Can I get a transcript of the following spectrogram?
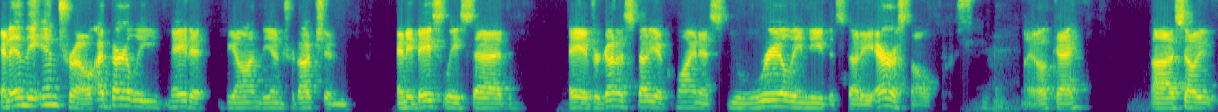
And in the intro, I barely made it beyond the introduction. And he basically said, Hey, if you're going to study Aquinas, you really need to study Aristotle first. Like, okay. Uh, so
